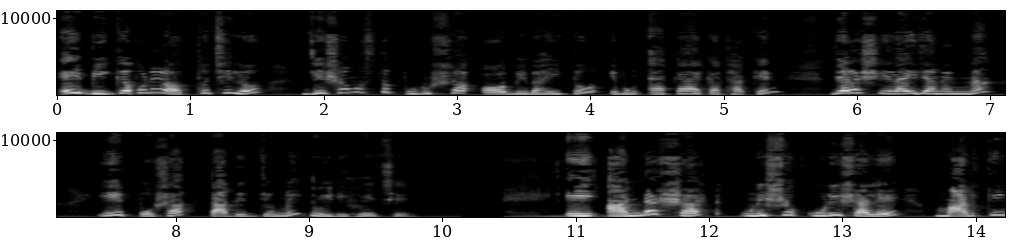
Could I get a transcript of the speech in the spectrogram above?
এই বিজ্ঞাপনের অর্থ ছিল, যে সমস্ত পুরুষরা অবিবাহিত এবং একা একা থাকেন, যারা সেলাই জানেন না এই পোশাক তাদের জন্যই তৈরি হয়েছে। এই আন্ডার শার্ট উনিশশো কুড়ি সালে মার্কিং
